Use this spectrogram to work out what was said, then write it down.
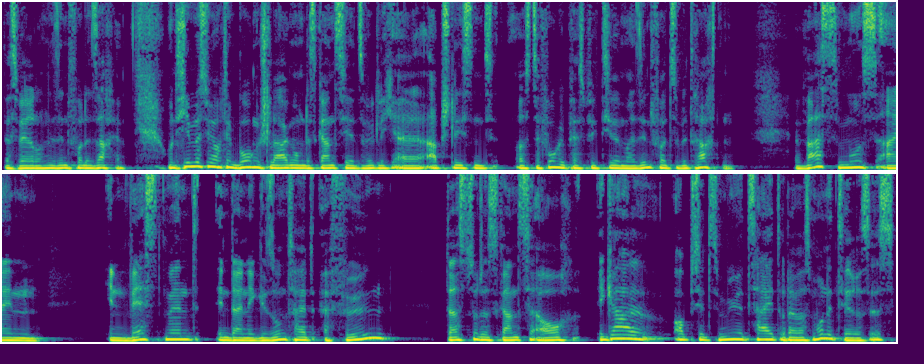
Das wäre doch eine sinnvolle Sache. Und hier müssen wir auch den Bogen schlagen, um das Ganze jetzt wirklich äh, abschließend aus der Vogelperspektive mal sinnvoll zu betrachten. Was muss ein Investment in deine Gesundheit erfüllen, dass du das Ganze auch, egal ob es jetzt Mühe, Zeit oder was Monetäres ist,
